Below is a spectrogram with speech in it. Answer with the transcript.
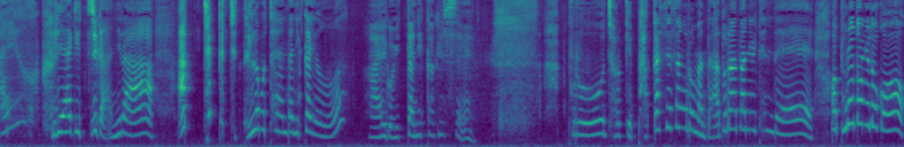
아유, 그래야겠지가 아니라 악착같이 들러붙어야 한다니까요. 알고 있다니까, 글쎄. 앞으로 저렇게 바깥 세상으로만 나돌아다닐 텐데 아, 돌아다니다가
